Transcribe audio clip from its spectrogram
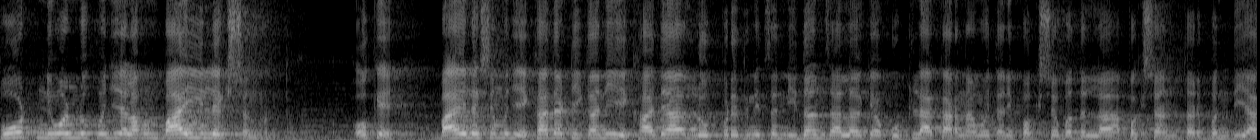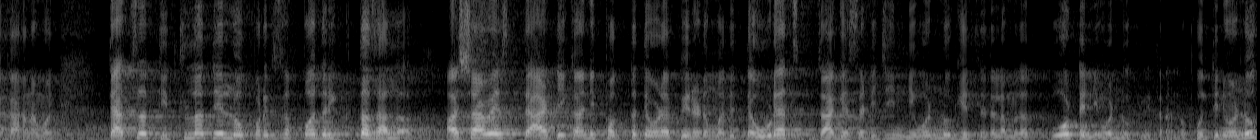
पोटनिवडणूक म्हणजे याला आपण बाय इलेक्शन म्हणतो ओके? बाय इलेक्शन म्हणजे एखाद्या ठिकाणी एखाद्या लोकप्रतिनिधीचं निधन झालं किंवा कुठल्या कारणामुळे त्यांनी पक्ष बदलला पक्षांतर बंदी या कारणामुळे त्याचं तिथलं ते लोकप्रतिनिधीचं पद रिक्त झालं. अशा वेळेस त्या ठिकाणी फक्त तेवढ्या पिरियडमध्ये तेवढ्याच जागेसाठी जी निवडणूक घेतली त्याला म्हणतात पोट निवडणूक मित्रांनो. कोणती निवडणूक?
